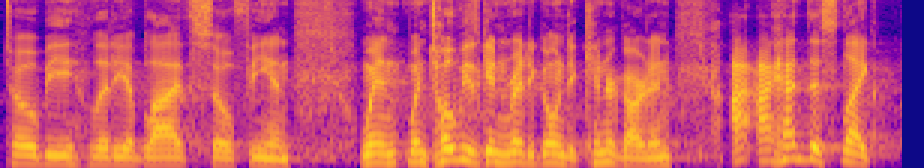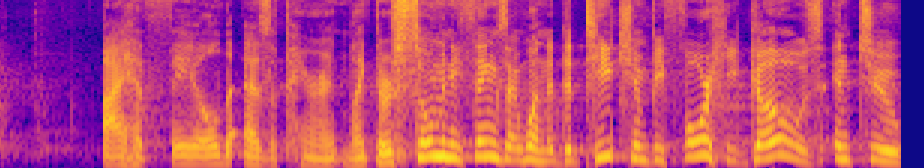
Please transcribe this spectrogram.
Toby, Lydia, Blythe, Sophie. And when, when Toby was getting ready to go into kindergarten, I, I had this like, I have failed as a parent. Like, there's so many things I wanted to teach him before he goes into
